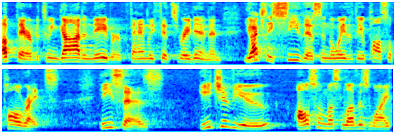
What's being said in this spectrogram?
up there between God and neighbor, family fits right in. And you actually see this in the way that the Apostle Paul writes. He says, Each of you also must love his wife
